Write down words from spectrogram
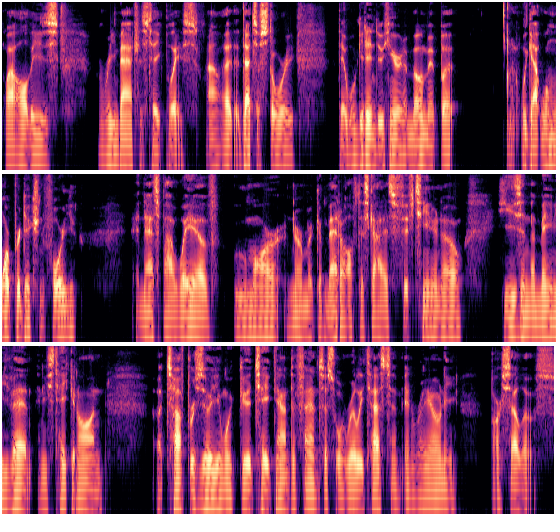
while all these rematches take place? Uh, that's a story that we'll get into here in a moment, but we got one more prediction for you and that's by way of Umar Nurmagomedov. This guy is 15 and 0. He's in the main event and he's taking on a tough Brazilian with good takedown defense. This will really test him in Raoni Barcelos.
